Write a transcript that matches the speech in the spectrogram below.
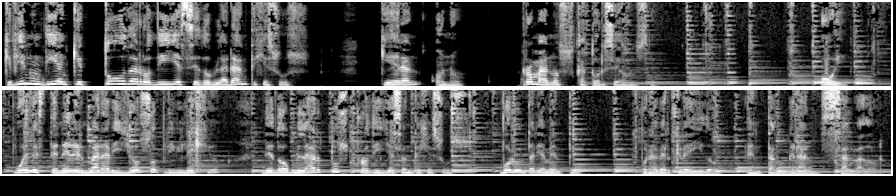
que viene un día en que toda rodilla se doblará ante Jesús, quieran o no. Romanos 14:11. Hoy puedes tener el maravilloso privilegio de doblar tus rodillas ante Jesús voluntariamente por haber creído en tan gran Salvador.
